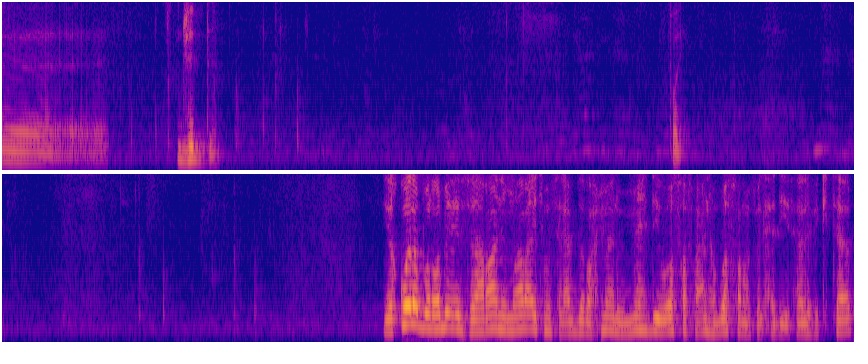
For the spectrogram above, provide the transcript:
آه، جدا. يقول أبو الربيع الزهراني ما رأيت مثل عبد الرحمن بن مهدي وصف عنه بصرا في الحديث؟ هذا في كتاب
